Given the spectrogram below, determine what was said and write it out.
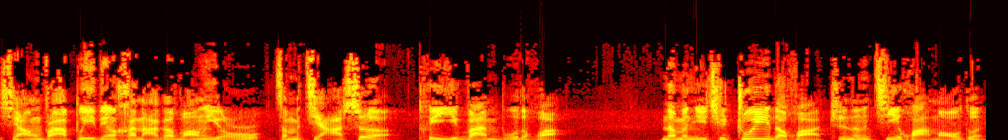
想法，不一定和哪个网友怎么假设。退一万步的话，那么你去追的话，只能激化矛盾。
